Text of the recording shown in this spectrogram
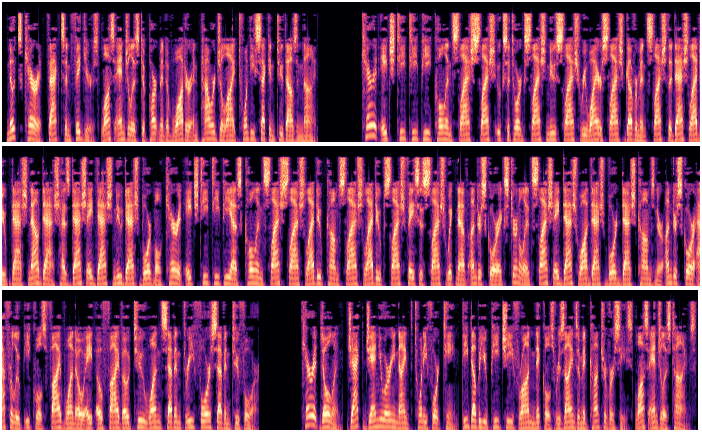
Notes Carrot Facts and Figures Los Angeles Department of Water and Power July 22, 2009 Caret http colon slash slash uxatorg slash news slash rewire slash government slash the dash ladoop dash now dash has dash a dash new dash boardmal caret https colon slash slash ladoopcom slash ladoop slash faces slash wiknav underscore externalid slash a dash wa dash board dash comsner underscore afrloop equals five one oh eight oh five oh two one seven three four seven two four Caret Dolan, Jack January 9, 2014 DWP chief Ron Nichols resigns amid controversies Los Angeles Times.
